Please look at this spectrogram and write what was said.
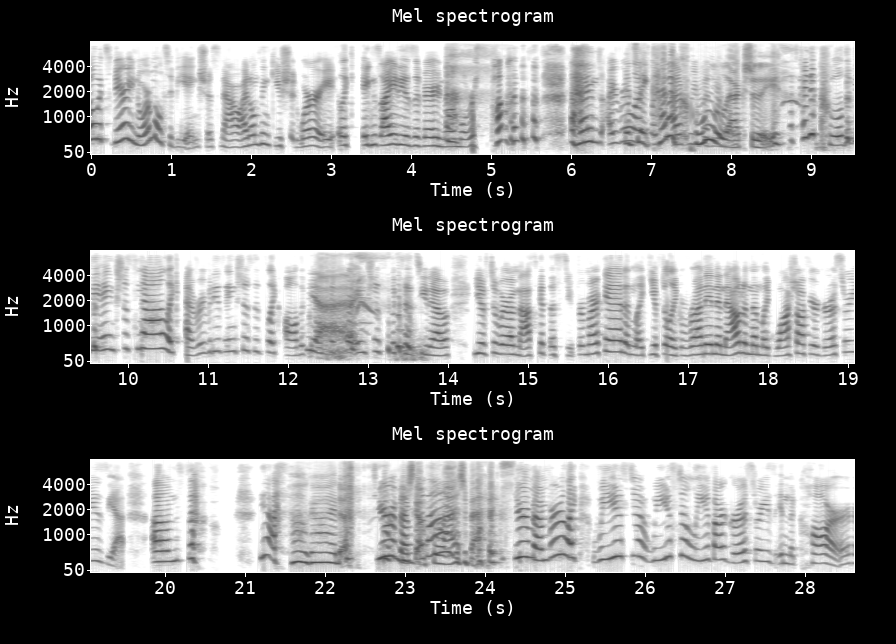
"Oh, it's very normal to be anxious now. I don't think you should worry. Like anxiety is a very normal response." and I It's realized like like kind of cool was actually. it's kind of cool to be anxious now. Like everybody's anxious. It's like all the cool kids are anxious because, you know, you have to wear a mask at the supermarket and like you have to like run in and out and then like wash off your groceries. Yeah. Um so yeah. Oh god. Do you remember got that? flashbacks. Do you remember? Like we used to we used to leave our groceries in the car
